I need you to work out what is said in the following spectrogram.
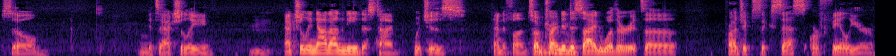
So it's actually Hmm. actually not on me this time, which is kind of fun. So I'm trying to Mhm. decide whether it's a project success or failure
